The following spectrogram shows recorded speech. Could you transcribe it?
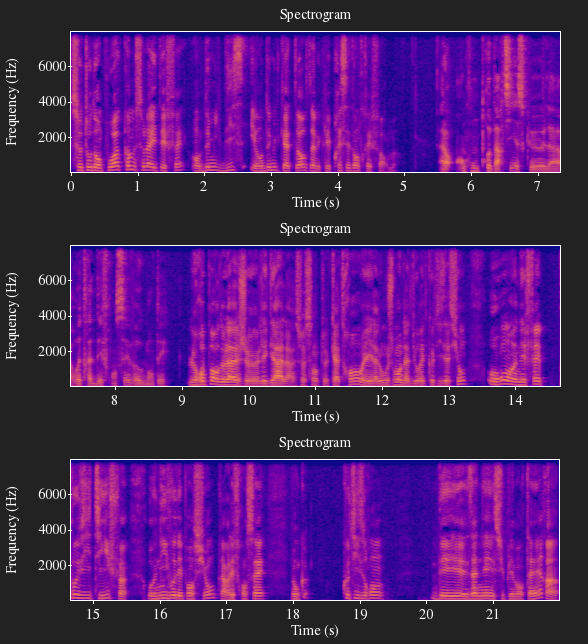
ce taux d'emploi comme cela a été fait en 2010 et en 2014 avec les précédentes réformes. Alors en contrepartie, est-ce que la retraite des Français va augmenter? Le report de l'âge légal à 64 ans et l'allongement de la durée de cotisation auront un effet positif au niveau des pensions car les Français donc, cotiseront des années supplémentaires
